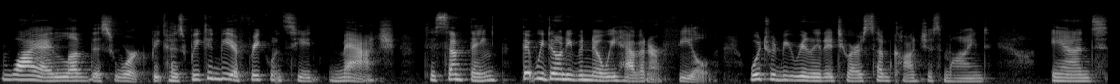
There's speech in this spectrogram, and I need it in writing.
why I love this work because we can be a frequency match to something that we don't even know we have in our field, which would be related to our subconscious mind and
